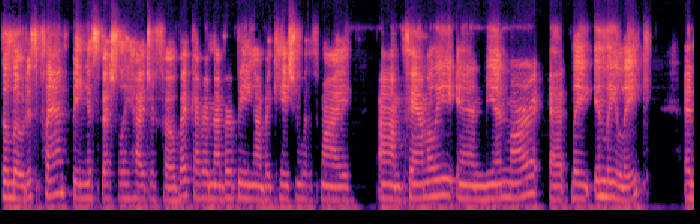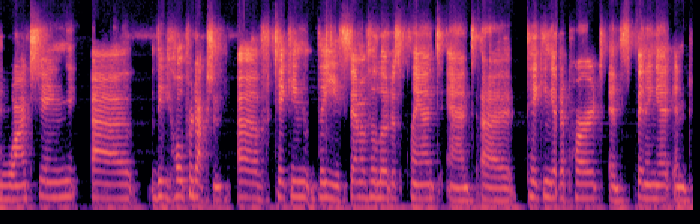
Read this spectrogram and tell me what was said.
the lotus plant being especially hydrophobic. I remember being on vacation with my um, family in Myanmar at Lake, Inle Lake and watching the whole production of taking the stem of the lotus plant and uh, taking it apart and spinning it and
